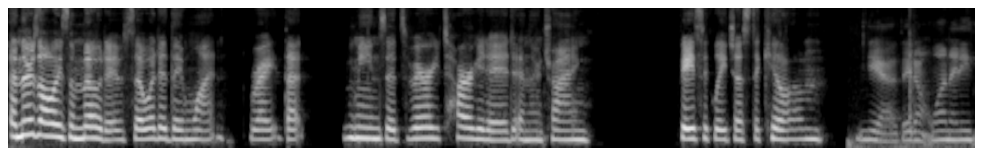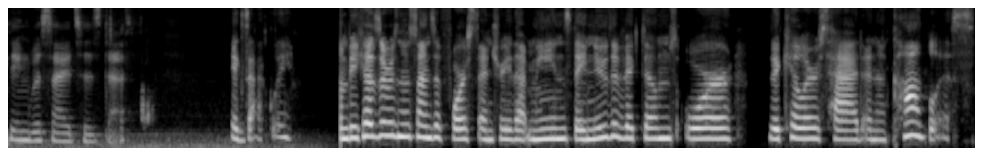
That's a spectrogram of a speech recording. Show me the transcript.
And there's always a motive. So, what did they want, right? That means it's very targeted and they're trying basically just to kill him. Yeah, they don't want anything besides his death. Exactly. And because there was no signs of forced entry, that means they knew the victims or the killers had an accomplice.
